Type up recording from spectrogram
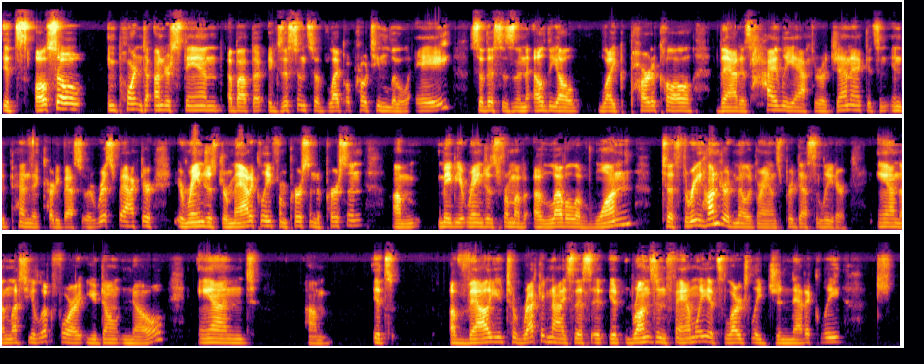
It's also important to understand about the existence of lipoprotein little a. So this is an LDL like particle that is highly atherogenic. It's an independent cardiovascular risk factor. It ranges dramatically from person to person. Um, maybe it ranges from a, a, level of one to 300 milligrams per deciliter. And unless you look for it, you don't know. And um, it's of value to recognize this. It, it runs in family, it's largely genetically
